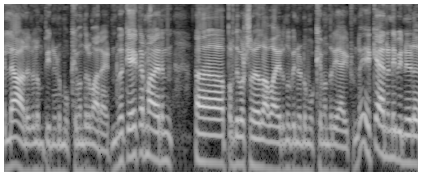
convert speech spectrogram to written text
എല്ലാ ആളുകളും പിന്നീട് മുഖ്യമന്ത്രിമാരായിട്ടുണ്ട്. കെ കരുണാകരൻ പ്രതിപക്ഷ നേതാവായിരുന്നു പിന്നീട് മുഖ്യമന്ത്രിയായിട്ടുണ്ട്. എ കെ ആന്റണി പിന്നീട്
